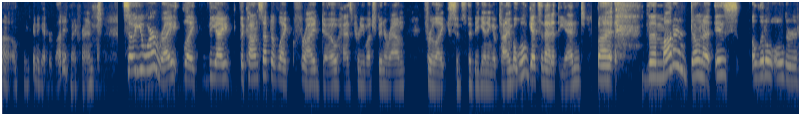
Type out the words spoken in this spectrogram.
Oh, you're gonna get rebutted, my friend. So you were right. Like the I the concept of like fried dough has pretty much been around for like since the beginning of time, but we'll get to that at the end. But the modern donut is a little older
